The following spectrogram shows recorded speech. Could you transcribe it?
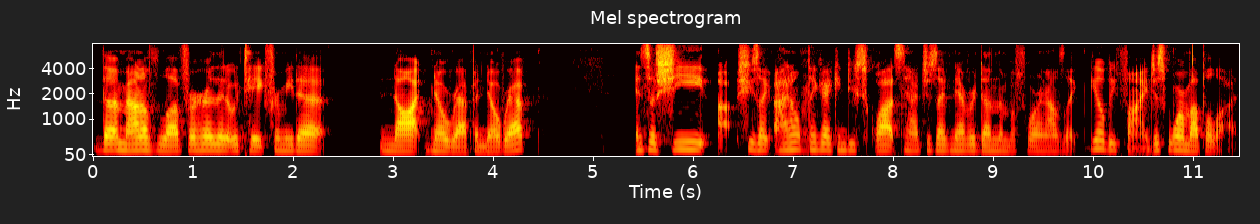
the amount of love for her that it would take for me to not no rep and no rep. And so she uh, she's like, I don't think I can do squat snatches. I've never done them before. And I was like, you'll be fine. Just warm up a lot.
